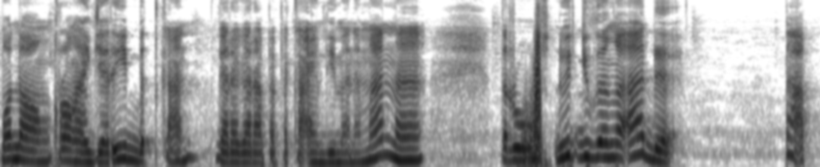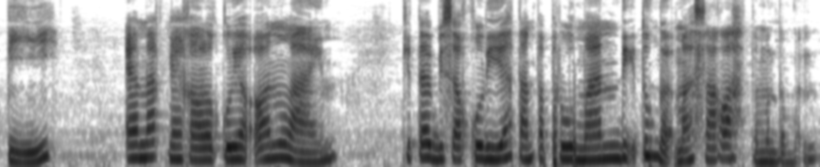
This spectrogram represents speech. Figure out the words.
mau nongkrong aja ribet kan gara-gara ppkm di mana-mana. Terus duit juga nggak ada. Tapi enaknya kalau kuliah online kita bisa kuliah tanpa perlu mandi itu nggak masalah teman-teman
